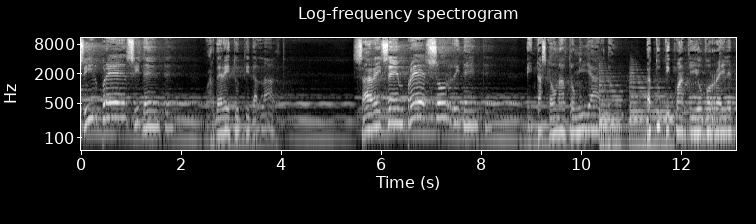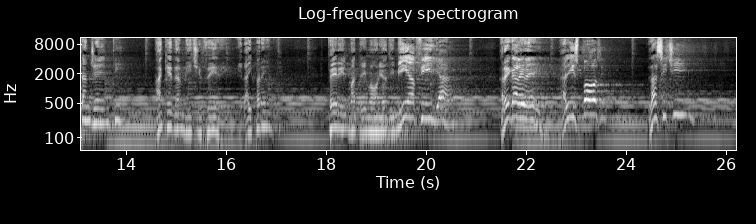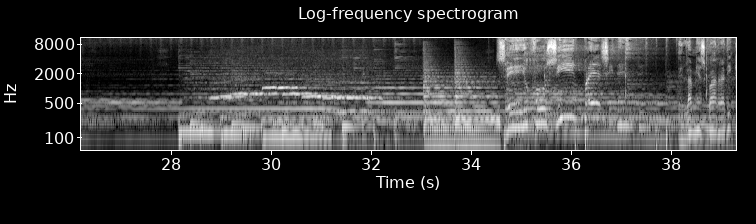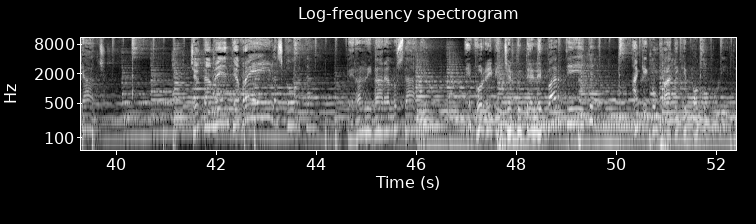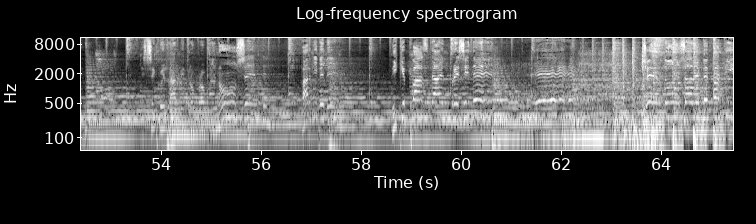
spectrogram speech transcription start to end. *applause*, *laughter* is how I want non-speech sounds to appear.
Fossi il presidente, guarderei tutti dall'alto, sarei sempre sorridente e in tasca un altro miliardo. Da tutti quanti io vorrei le tangenti, anche da amici veri e dai parenti. Per il matrimonio di mia figlia regalerei agli sposi la Sicilia presidente della mia squadra di calcio, certamente avrei la scorta per arrivare allo stadio e vorrei vincere tutte le partite, anche con pratiche poco pulite. E se quell'arbitro proprio non sente, fargli vedere di che basta il presidente. Certo non sarebbe fatica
